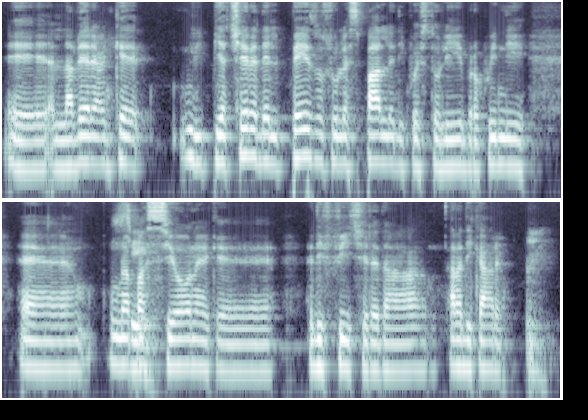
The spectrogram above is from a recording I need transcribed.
e l'avere anche il piacere del peso sulle spalle di questo libro, quindi è una sì, passione che è difficile da radicare.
